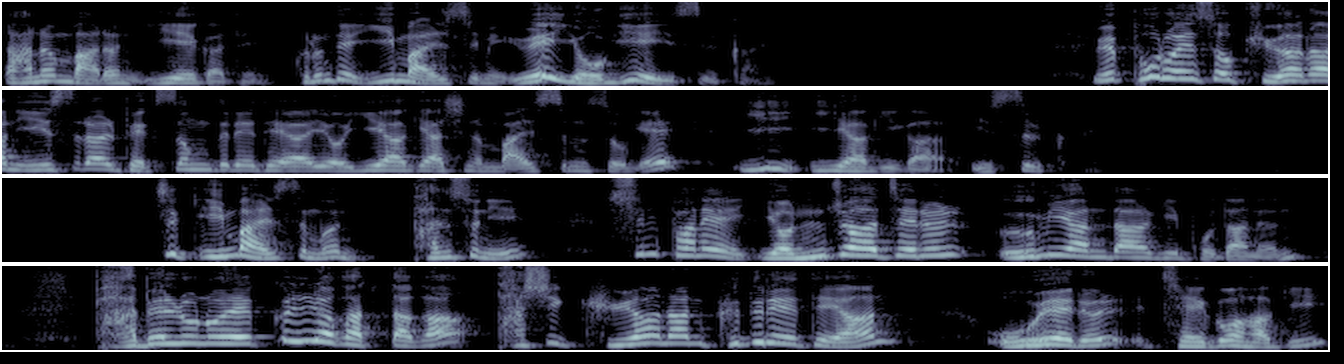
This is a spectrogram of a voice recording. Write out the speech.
라는 말은 이해가 돼요. 그런데 이 말씀이 왜 여기에 있을까요? 왜 포로에서 귀환한 이스라엘 백성들에 대하여 이야기하시는 말씀 속에 이 이야기가 있을까요? 즉 이 말씀은 단순히 심판의 연좌제를 의미한다기보다는 바벨론호에 끌려갔다가 다시 귀환한 그들에 대한 오해를 제거하기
